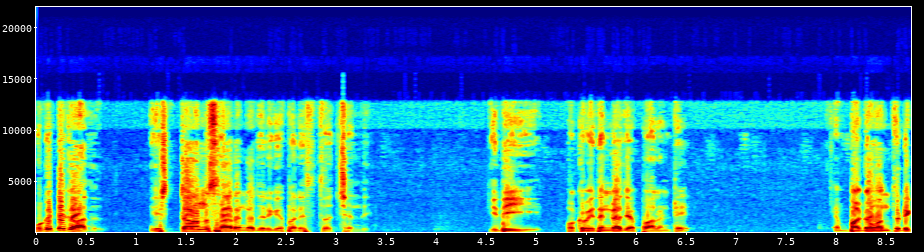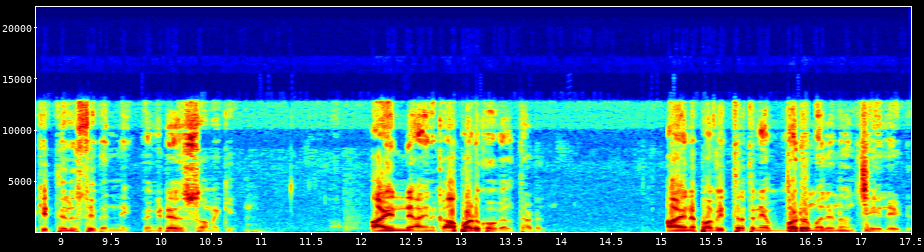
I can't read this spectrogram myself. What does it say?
ఒకటి కాదు ఇష్టానుసారంగా జరిగే పరిస్థితి వచ్చింది. ఇది ఒక విధంగా చెప్పాలంటే భగవంతుడికి తెలుసు ఇవన్నీ వెంకటేశ్వర స్వామికి. ఆయన్ని ఆయన కాపాడుకోగలుగుతాడు. ఆయన పవిత్రతను ఎవ్వడూ మలినం చేయలేడు.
